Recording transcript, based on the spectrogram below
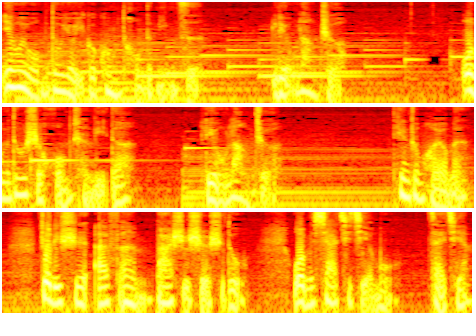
因为我们都有一个共同的名字——流浪者。我们都是红尘里的流浪者。听众朋友们，这里是 FM 八十摄氏度，我们下期节目再见。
